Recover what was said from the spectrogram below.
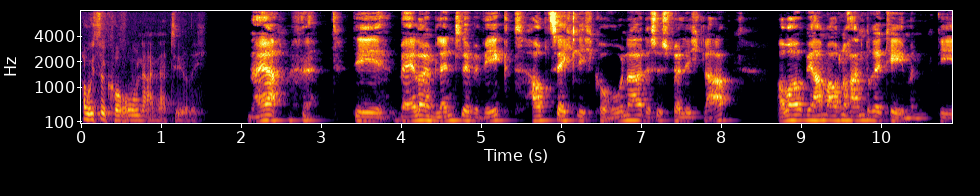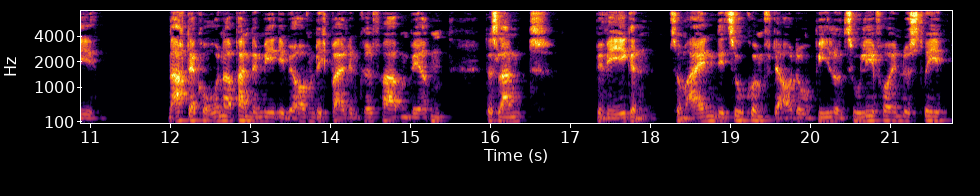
Außer Corona natürlich. Naja, die Wähler im Ländle bewegt hauptsächlich Corona, das ist völlig klar. Aber wir haben auch noch andere Themen, die nach der Corona-Pandemie, die wir hoffentlich bald im Griff haben werden, das Land bewegen. Zum einen die Zukunft der Automobil- und Zulieferindustrie.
